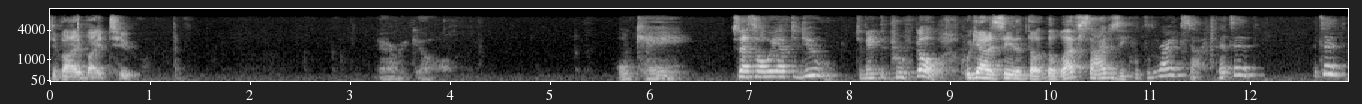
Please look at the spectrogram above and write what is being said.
divided by 2. There we go. Okay. So that's all we have to do to make the proof go. We got to say that the, the left side is equal to the right side. That's it. That's it.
